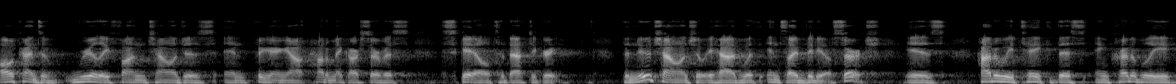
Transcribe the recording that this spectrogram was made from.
all kinds of really fun challenges in figuring out how to make our service scale to that degree. The new challenge that we had with Inside Video Search is how do we take this incredibly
